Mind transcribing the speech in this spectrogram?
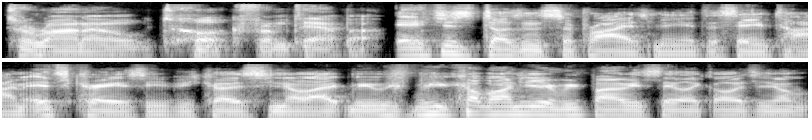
Toronto took from Tampa. It just doesn't surprise me at the same time. It's crazy because you know I, we we come on here we finally say like oh it's, you know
